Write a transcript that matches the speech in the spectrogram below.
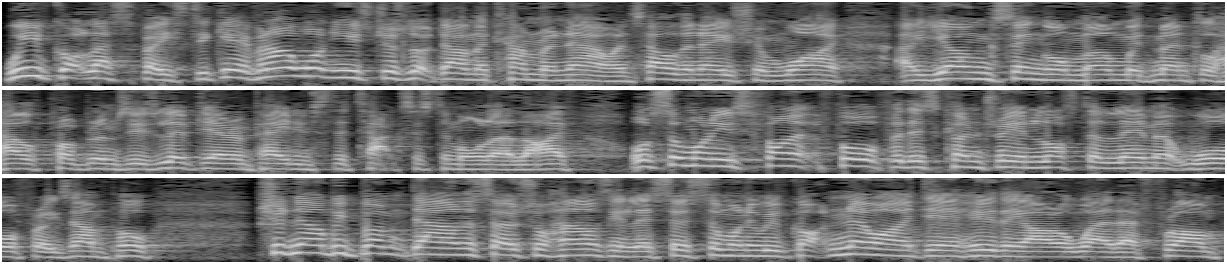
we've got less space to give. And I want you to just look down the camera now and tell the nation why a young single mum with mental health problems who's lived here and paid into the tax system all her life or someone who's fought for this country and lost a limb at war, for example, should now be bumped down the social housing list so someone who we've got no idea who they are or where they're from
